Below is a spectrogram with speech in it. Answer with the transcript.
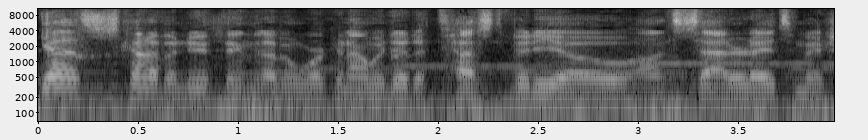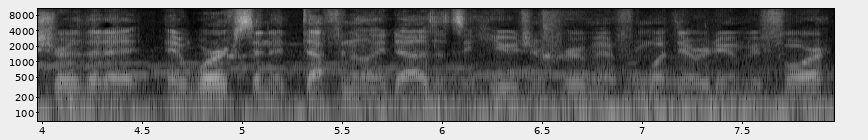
yeah, this is kind of a new thing that I've been working on. We did a test video on Saturday to make sure that it, it works, and it definitely does. It's a huge improvement from what they were doing before.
